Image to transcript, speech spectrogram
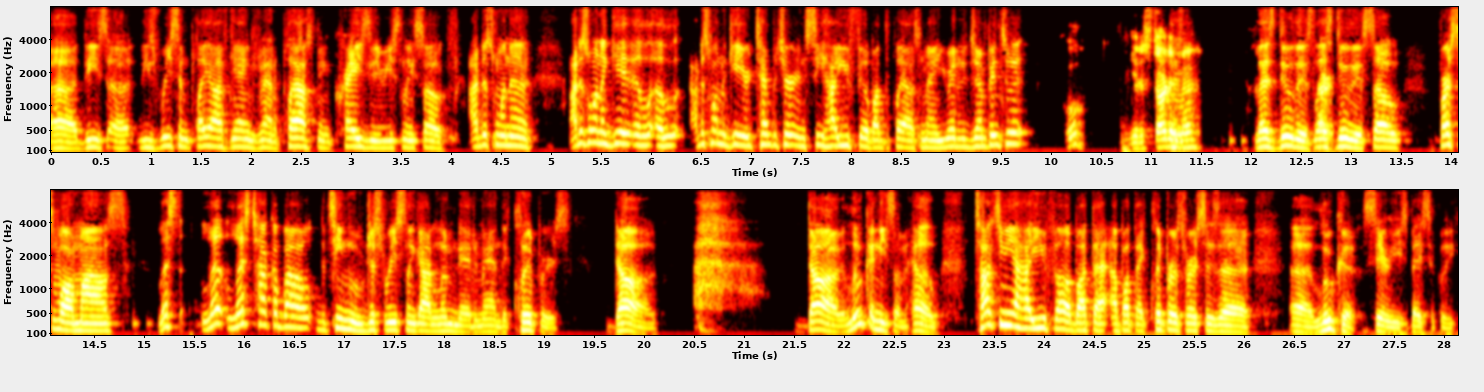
uh, these uh, these recent playoff games, man. The playoffs been crazy recently, so I just wanna I just want to get a, a, I just want to get your temperature and see how you feel about the playoffs, man. You ready to jump into it? Cool. Get it started, let's, man. Let's do this. Let's do this. So first of all, Miles, let's let let's talk about the team who just recently got eliminated, man. The Clippers, dog. dog, Luka needs some help. Talk to me how you felt about that about that Clippers versus uh uh Luka series, basically.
